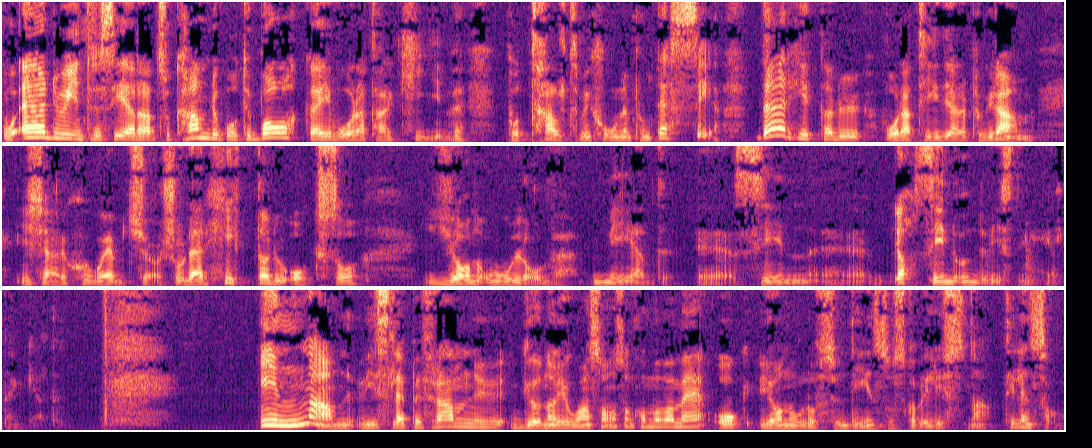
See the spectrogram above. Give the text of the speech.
Och är du intresserad så kan du gå tillbaka i vårt arkiv på taltmissionen.se. Där hittar du våra tidigare program i Kärsjö Web Church och där hittar du också Jan-Olof med eh, sin, eh, ja, sin undervisning helt enkelt. Innan vi släpper fram nu Gunnar Johansson som kommer att vara med och Jan-Olof Sundin så ska vi lyssna till en sång.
